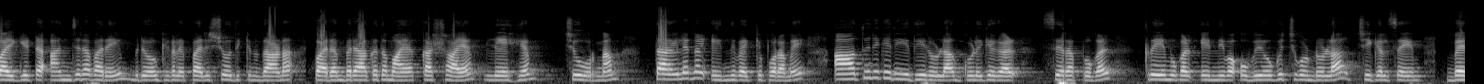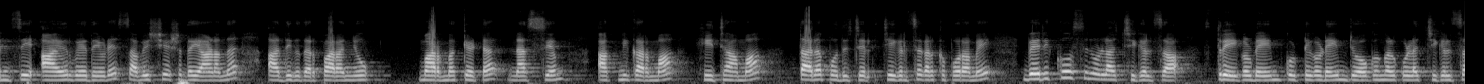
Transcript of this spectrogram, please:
വൈകിട്ട് അഞ്ചര വരെയും രോഗികളെ പരിശോധിക്കുന്നതാണ് പരമ്പരാഗതമായ കഷായം ലേഹ്യം ചൂർണം തൈലങ്ങൾ എന്നിവയ്ക്ക് പുറമെ ആധുനിക രീതിയിലുള്ള ഗുളികകൾ സിറപ്പുകൾ ക്രീമുകൾ എന്നിവ ഉപയോഗിച്ചുകൊണ്ടുള്ള ചികിത്സയും ബെൻസി ആയുർവേദയുടെ സവിശേഷതയാണെന്ന് അധികൃതർ പറഞ്ഞു. മർമ്മക്കെട്ട് നസ്യം അഗ്നികർമ്മ ഹിജാമ തലപ്പൊതിച്ചിൽ ചികിത്സകൾക്ക് പുറമെ വെരിക്കോസിനുള്ള ചികിത്സ സ്ത്രീകളുടെയും കുട്ടികളുടെയും രോഗങ്ങൾക്കുള്ള ചികിത്സ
